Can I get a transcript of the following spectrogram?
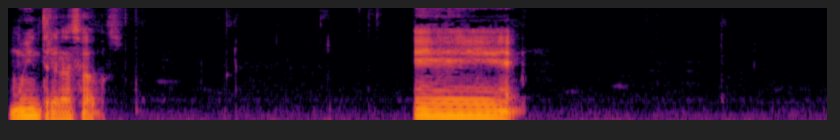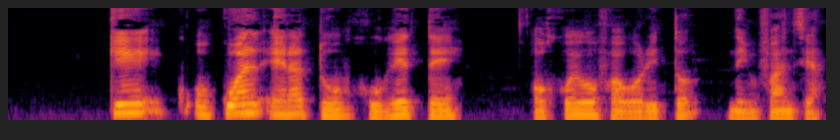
muy entrelazados. Eh, ¿Qué o cuál era tu juguete o juego favorito de infancia?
